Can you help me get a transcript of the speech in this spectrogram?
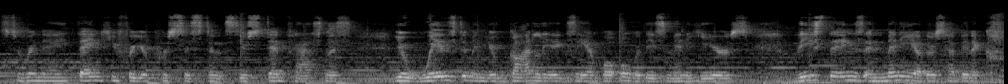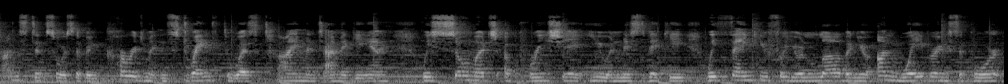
So, Renee, thank you for your persistence, your steadfastness, your wisdom, and your godly example over these many years. These things and many others have been a constant source of encouragement and strength to us time and time again. We so much appreciate you and Miss Vicki. We thank you for your love and your unwavering support.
